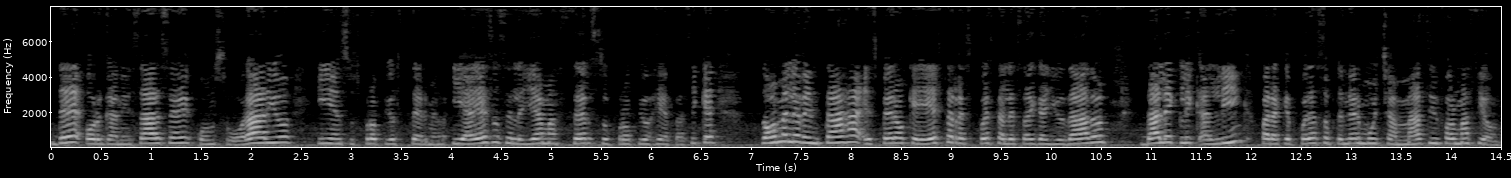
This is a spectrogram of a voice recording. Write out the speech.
de organizarse con su horario y en sus propios términos. Y a eso se le llama ser su propio jefe. Así que tómele ventaja. Espero que esta respuesta les haya ayudado. Dale clic al link para que puedas obtener mucha más información.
